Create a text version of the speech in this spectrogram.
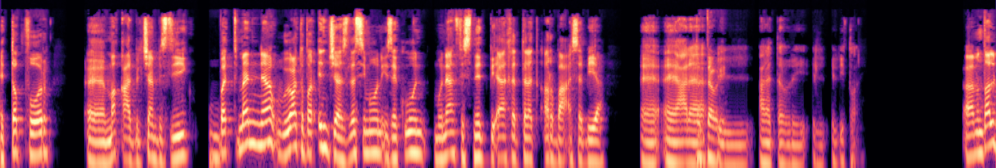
ال top four آه مقعد بال Champions League وبتمنى ويعتبر إنجاز لسيمون إذا يكون منافس ند بآخر ثلاث أربع أسابيع آه آه على الدوري. على الدوري الإيطالي. بنضل آه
